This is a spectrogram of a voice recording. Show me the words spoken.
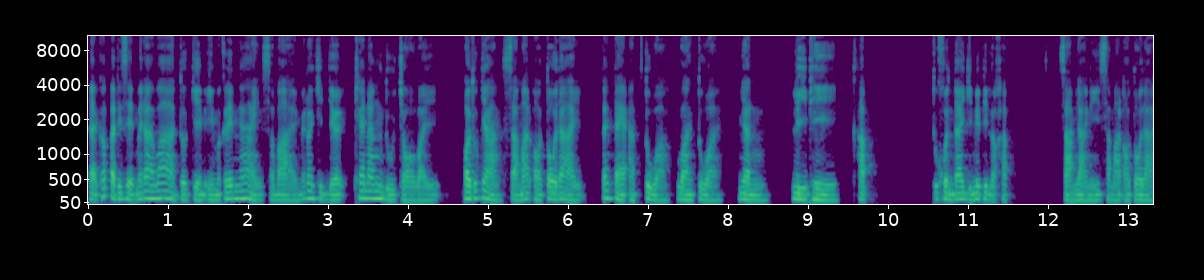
แต่ก็ปฏิเสธไม่ได้ว่าตัวเกมเองมันก็เล่นง่าย สบายไม่ต้องคิดเยอะแค่นั่งดูจอไว้พราะทุกอย่างสามารถออโต้ได้ ตั้งแต่อัพตัว วางตัว ยันรีเพย์ครับ ทุกคนได้ยินไม่ผิดหรอกครับสามอย่างนี้สามารถออโต้ได้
